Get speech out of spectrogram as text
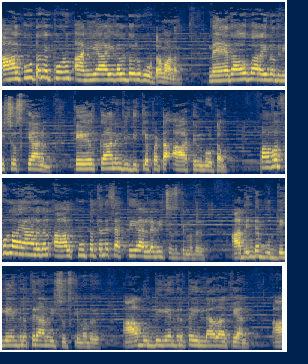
ആൾക്കൂട്ടം എപ്പോഴും അനുയായികളുടെ ഒരു കൂട്ടമാണ്. നേതാവ് പറയുന്നത് വിശ്വസിക്കാനും കേൾക്കാനും വിധിക്കപ്പെട്ട ആട്ടിൻകൂട്ടം. പവർഫുൾ ആയ ആളുകൾ ആൾക്കൂട്ടത്തിന്റെ ശക്തിയിലല്ല വിശ്വസിക്കുന്നത്. അതിന്റെ ബുദ്ധി കേന്ദ്രത്തിലാണ് വിശ്വസിക്കുന്നത്. ആ ബുദ്ധി കേന്ദ്രത്തെ ഇല്ലാതാക്കിയാൽ ആ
